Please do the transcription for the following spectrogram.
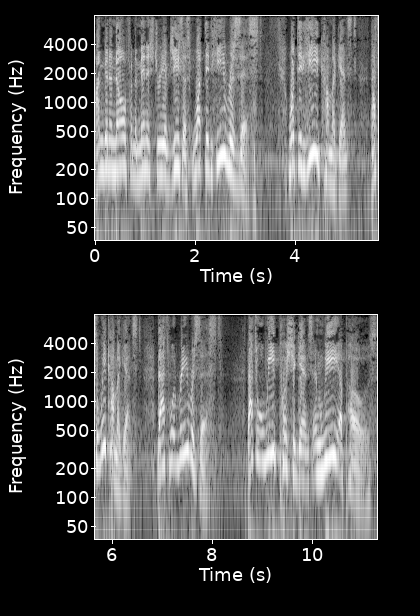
I'm going to know from the ministry of Jesus. What did he resist? What did he come against? That's what we come against. That's what we resist. That's what we push against and we oppose.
